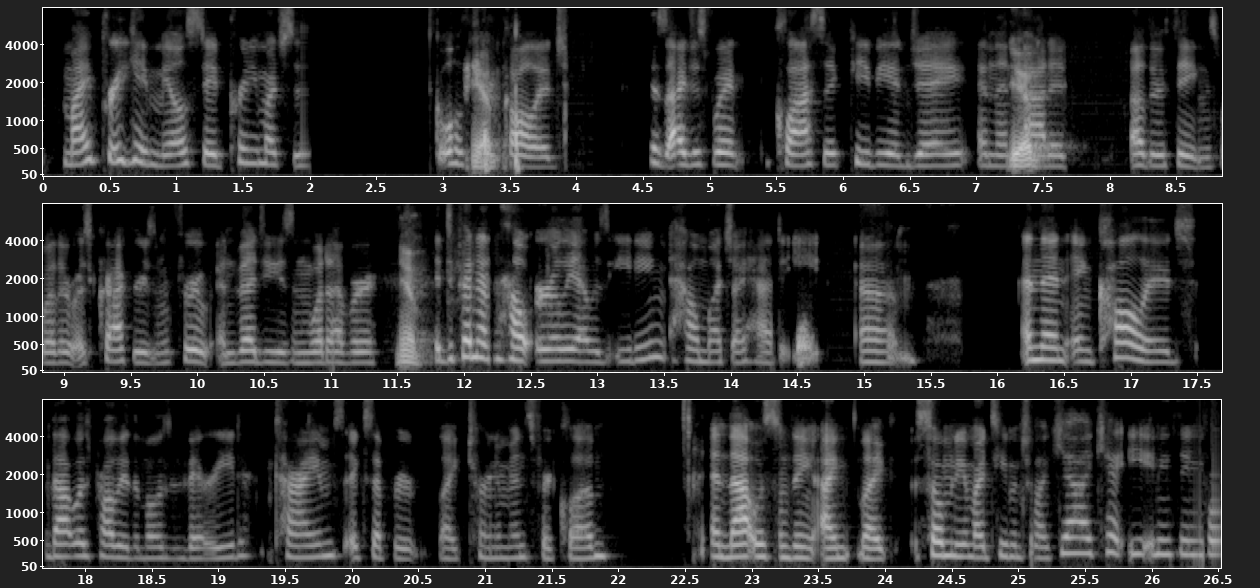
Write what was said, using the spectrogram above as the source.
my pregame meal stayed pretty much the school through yep. college because I just went classic PB and J and then yep. added other things, whether it was crackers and fruit and veggies and whatever. Yeah. It depended on how early I was eating, how much I had to eat. Um, and then in college, that was probably the most varied times, except for like tournaments for club and that was something I like. So many of my teammates were like, "Yeah, I can't eat anything for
